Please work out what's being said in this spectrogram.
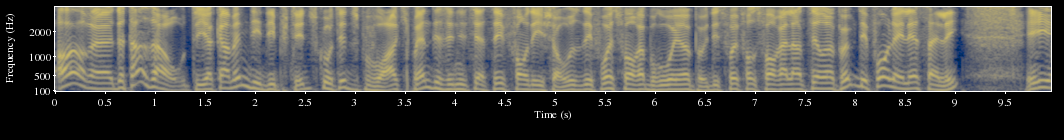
Or, de temps à autre, il y a quand même des députés du côté du pouvoir qui prennent des initiatives, font des choses. Des fois, ils se font rabrouer un peu, des fois, ils se font ralentir un peu, des fois, on les laisse aller. Et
